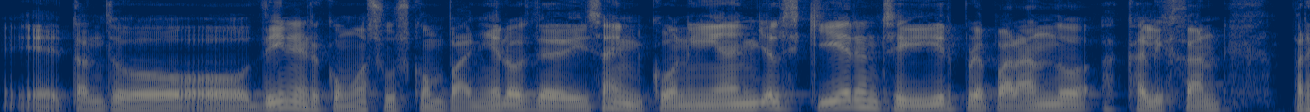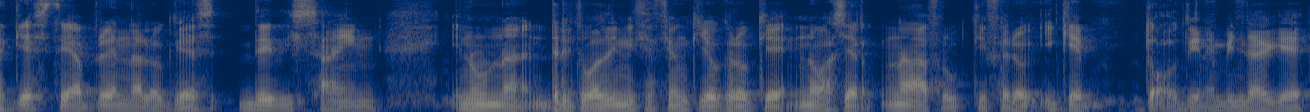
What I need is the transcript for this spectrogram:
eh, tanto Dinner como sus compañeros de design, Connie Angels, quieren seguir preparando a Callihan para que éste aprenda lo que es de design en un ritual de iniciación que yo creo que no va a ser nada fructífero y que todo tiene pinta de que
